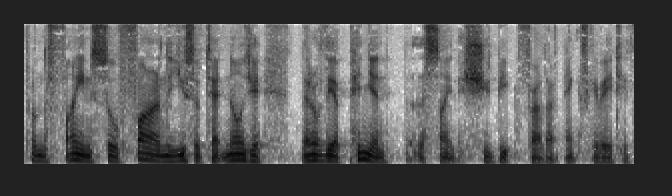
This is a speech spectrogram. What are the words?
from the finds so far and the use of technology, they're of the opinion that the site should be further excavated.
